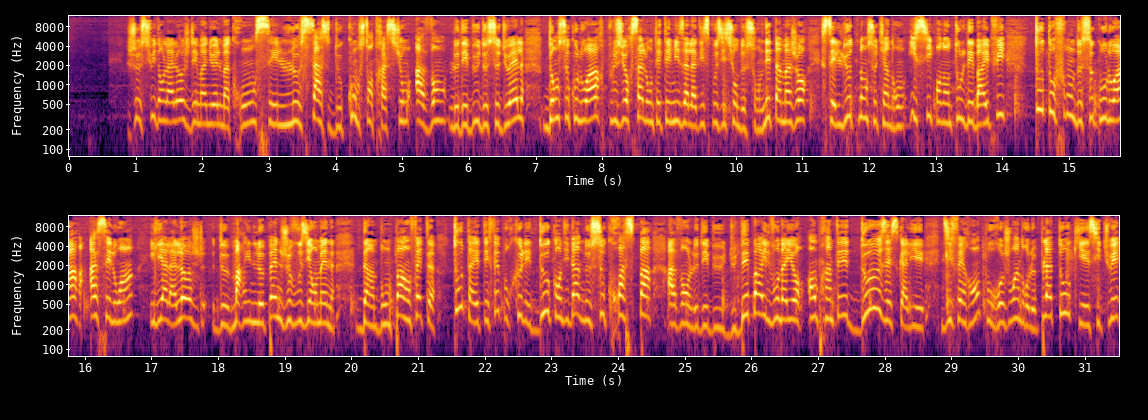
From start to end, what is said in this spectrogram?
Je suis dans la loge d'Emmanuel Macron. C'est le sas de concentration avant le début de ce duel. Dans ce couloir, plusieurs salles ont été mises à la disposition de son état-major. Ses lieutenants se tiendront ici pendant tout le débat. Et puis, tout au fond de ce couloir, assez loin, il y a la loge de Marine Le Pen. Je vous y emmène d'un bon pas. En fait, tout a été fait pour que les deux candidats ne se croisent pas avant le début du débat. Ils vont d'ailleurs emprunter deux escaliers différents pour rejoindre le plateau qui est situé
